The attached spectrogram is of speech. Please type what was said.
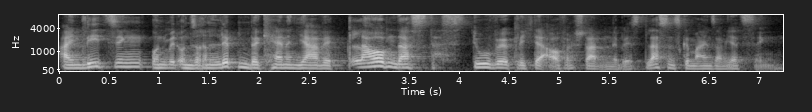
ein Lied singen und mit unseren Lippen bekennen, ja, wir glauben das, dass du wirklich der Auferstandene bist. Lass uns gemeinsam jetzt singen.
